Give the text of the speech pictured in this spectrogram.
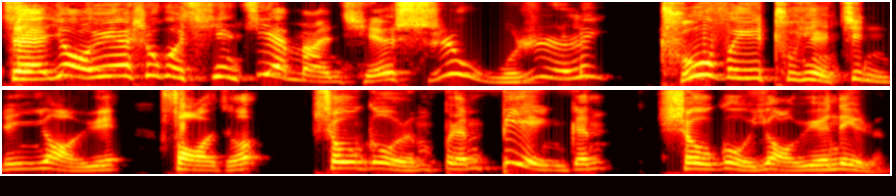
在要约收购期限届满前十五日内，除非出现竞争要约，否则收购人不能变更收购要约内容。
